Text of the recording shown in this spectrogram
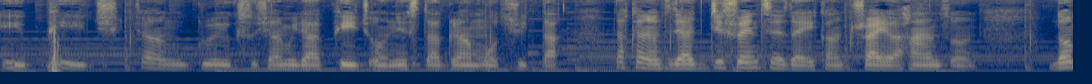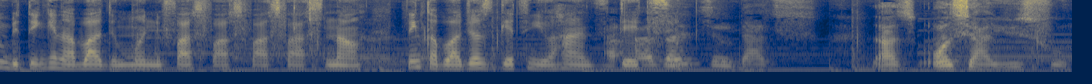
a page. Try and grow a social media page on instagram or twitter. That kind of there are different things that you can try your hands on. Don't be thinking about the money fast fast fast fast now. Uh, think about just getting your hands dirty. I, I think that's that once you are useful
